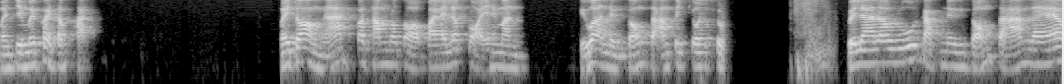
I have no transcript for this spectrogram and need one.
มันจึงไม่ค่อยสัมผัส ไม่ต้องนะ ก็ทำเราต่อไปแล้วปล่อยให้มัน ถือว่าหนึ่งสองสามเป็นโจจุด เวลาเรารู้กับหนึ่งสองสามแล้ว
